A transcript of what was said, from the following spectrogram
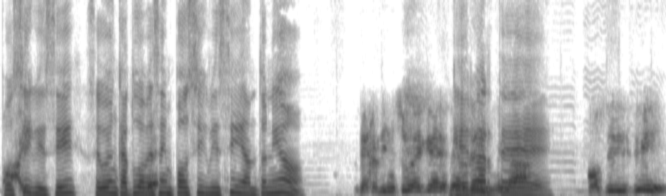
Pozik bizi, zeuen katua bezain pozik bizi, Antonio? berdin zueke, berdin, Gero arte. venga. Pozi bizi.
